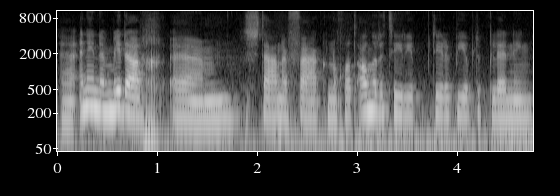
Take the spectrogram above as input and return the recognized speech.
eh, en in de middag ehm, staan er vaak nog wat andere thera- therapie op de planning.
